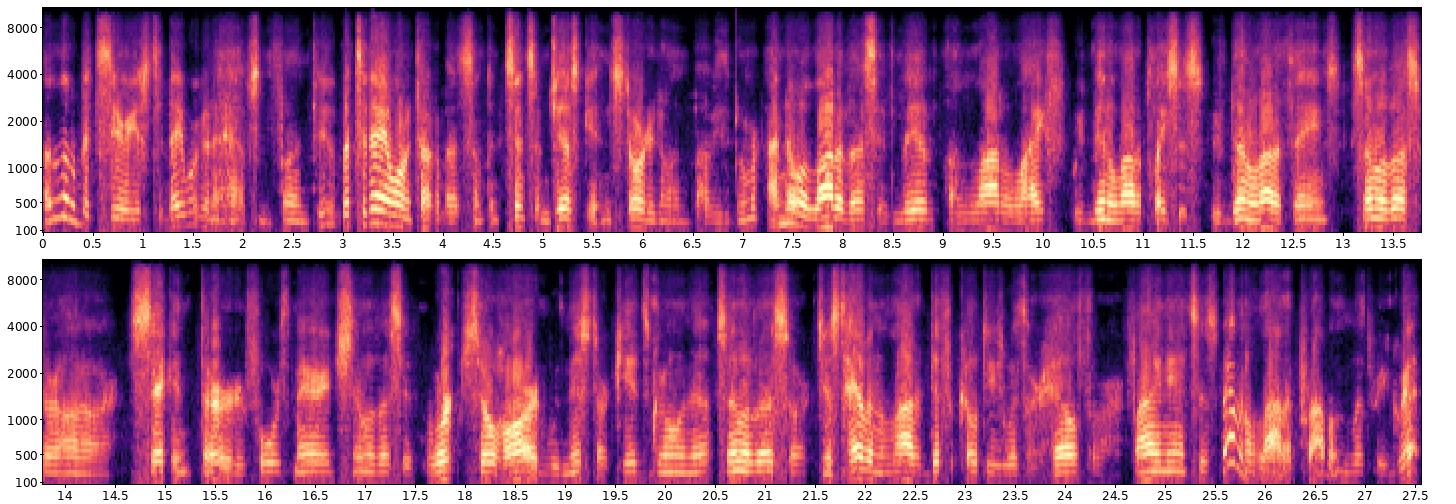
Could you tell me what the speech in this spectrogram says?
a little bit serious today. We're going to have some fun too. But today I want to talk about something since I'm just getting started on Bobby the Boomer. I know a lot of us have lived a lot of life. We've been a lot of places. We've done a lot of things. Some of us are on our second, third, or fourth marriage. Some of us have worked so hard we've missed our kids growing up. Some of us are just having a lot of difficulties with our health or our finances. We're having a lot of problems with regret.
